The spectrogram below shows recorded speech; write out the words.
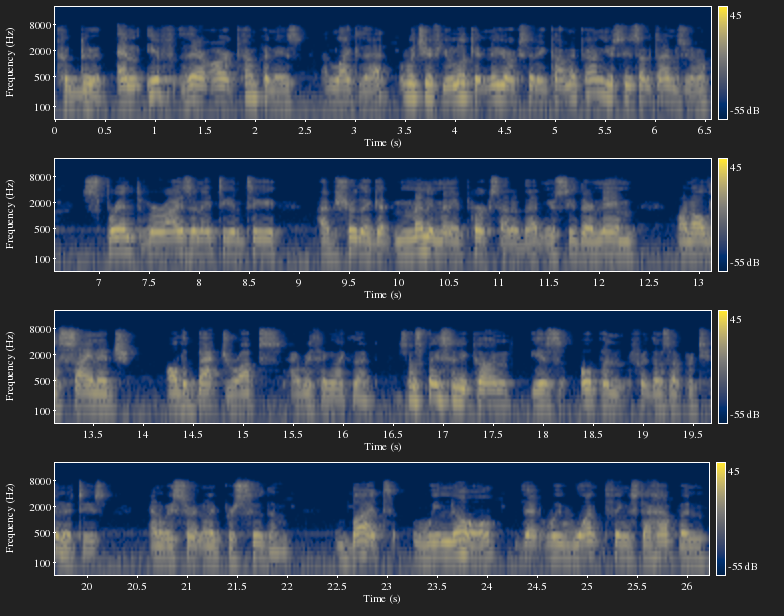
could do it. And if there are companies like that, which if you look at New York City Comic Con, you see sometimes, you know, Sprint, Verizon, AT&T, I'm sure they get many, many perks out of that. And you see their name on all the signage, all the backdrops, everything like that. So Space City Con is open for those opportunities, and we certainly pursue them. But we know that we want things to happen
